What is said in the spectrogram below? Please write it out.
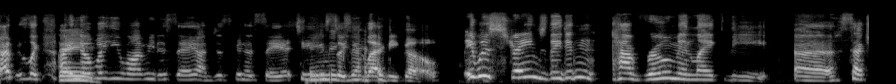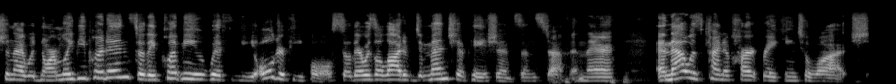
i was like i know what you want me to say i'm just gonna say it to you Same so you let me go. It was strange they didn't have room in like the uh, section I would normally be put in. So they put me with the older people. So there was a lot of dementia patients and stuff in there. And that was kind of heartbreaking to watch.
